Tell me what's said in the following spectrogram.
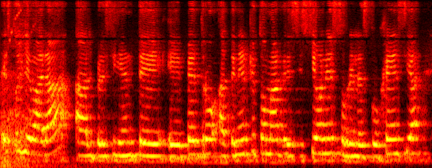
Esto llevará al presidente eh, Petro a tener que tomar decisiones sobre la escogencia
